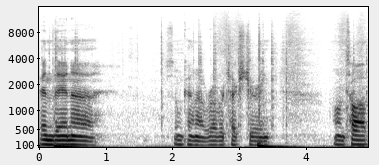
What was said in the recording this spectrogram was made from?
and then uh, some kind of rubber texture on top.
